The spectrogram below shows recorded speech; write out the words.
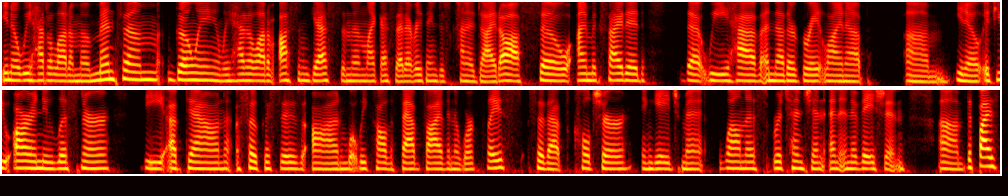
you know, we had a lot of momentum going and we had a lot of awesome guests. And then, like I said, everything just kind of died off. So I'm excited that we have another great lineup. Um, you know, if you are a new listener, the up down focuses on what we call the Fab Five in the workplace. So that's culture, engagement, wellness, retention, and innovation. Um, the five,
